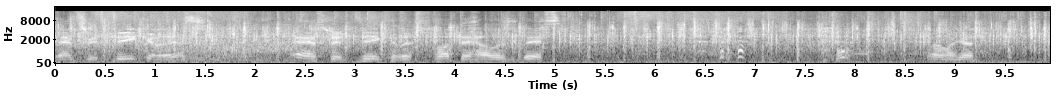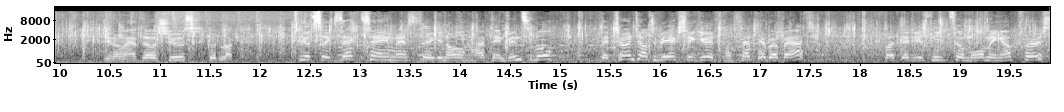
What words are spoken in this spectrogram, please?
That's ridiculous. That's ridiculous. What the hell is this? Oh my god. If you don't have those shoes, good luck feels the exact same as the, you know, had the Invincible. They turned out to be actually good. I said they were bad, but they just need some warming up first,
